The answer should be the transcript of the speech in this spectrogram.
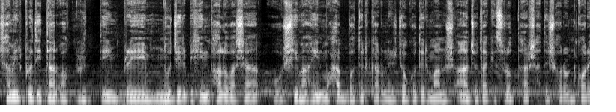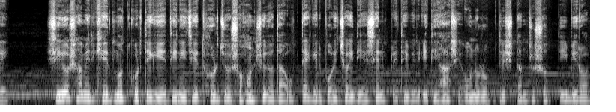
স্বামীর প্রতি তার অকৃত্রিম প্রেম, নজিরবিহীন ভালোবাসা ও সীমাহীন মহাব্বতের কারণে জগতের মানুষ আজও তাকে শ্রদ্ধার সাথে স্মরণ করে। স্বীয় স্বামীর খেদমত করতে গিয়ে তিনি যে ধৈর্য, সহনশীলতা ও ত্যাগের পরিচয় দিয়েছেন পৃথিবীর ইতিহাসে অনুরূপ দৃষ্টান্ত সত্যিই বিরল।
